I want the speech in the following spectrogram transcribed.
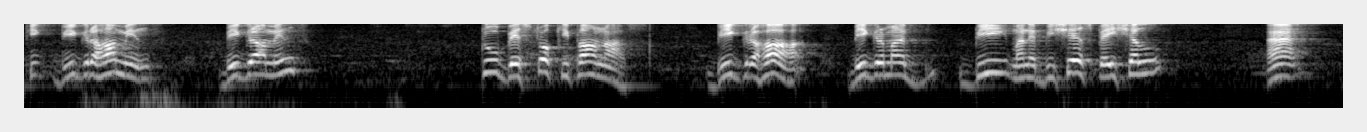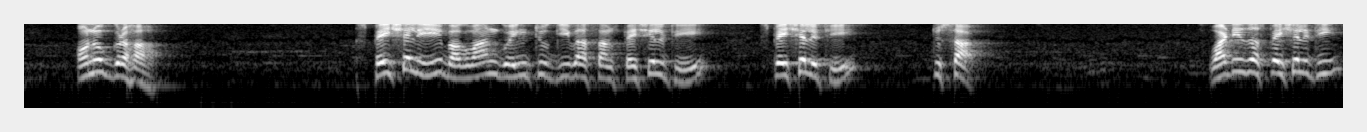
Vigraha means, Vigraha means to bestow kipa on us. Vigraha, Vigraha means B, means special eh, anugraha. Specially, Bhagavan going to give us some speciality, speciality to serve. What is a speciality?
